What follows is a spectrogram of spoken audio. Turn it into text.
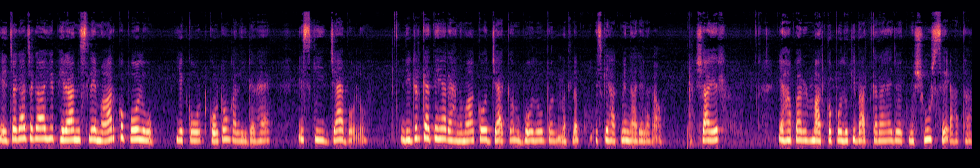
कि जगह जगह ये फिरा मिसले मार को पोलो, ये कोट कोटों का लीडर है, इसकी जय बोलो। लीडर कहते हैं रहनुमा को जय बोलो बोल मतलब इसके हक में नारे लगाओ। शायर यहाँ पर मार्को पोलो की बात कर रहा है, जो एक मशहूर से आ था,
